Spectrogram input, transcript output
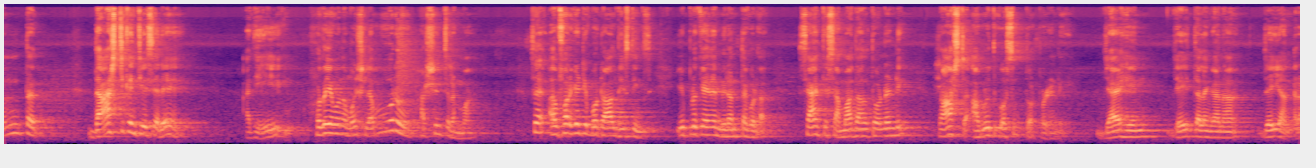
అంత దాష్టికం చేశారే. అది హృదయం ఉన్న మనుషులు ఎవ్వరూ హర్షించరమ్మా. సరే I forget about all these things ఇప్పటికైనా మీరంతా కూడా శాంతి సమాధానంతో ఉండండి. రాష్ట్ర అభివృద్ధి కోసం తోడ్పడండి. జై హింద్ జై తెలంగాణ. జై ఆంధ్ర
